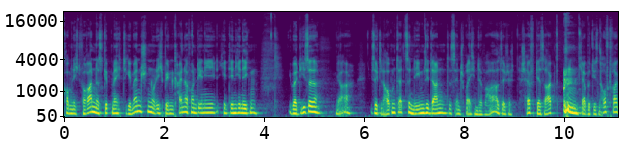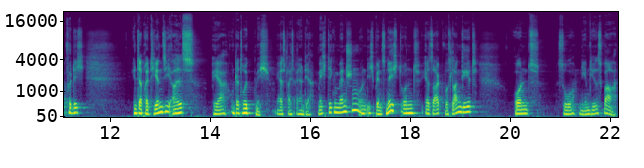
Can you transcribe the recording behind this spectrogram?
komme nicht voran, es gibt mächtige Menschen und ich bin keiner von denjenigen. Über diese, ja, diese Glaubenssätze nehmen sie dann das entsprechende wahr. Also der Chef, der sagt, ich habe diesen Auftrag für dich, interpretieren sie als, er unterdrückt mich. Er ist vielleicht einer der mächtigen Menschen und ich bin es nicht und er sagt, wo es lang geht und so nehmen die es wahr.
